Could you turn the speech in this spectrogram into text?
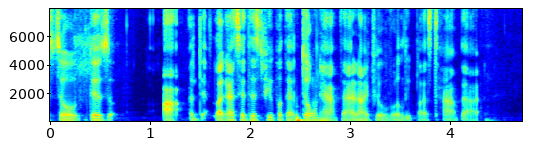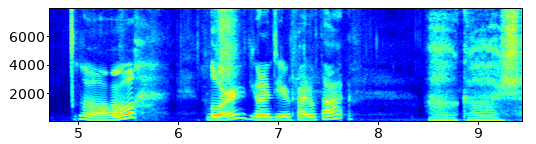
so there's. Uh, like I said, there's people that don't have that, and I feel really blessed to have that. Oh. Laura, you want to do your final thought? Oh gosh,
